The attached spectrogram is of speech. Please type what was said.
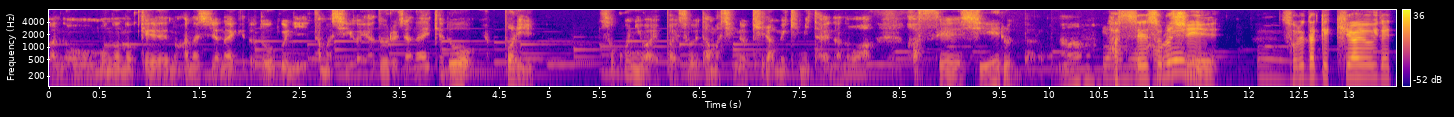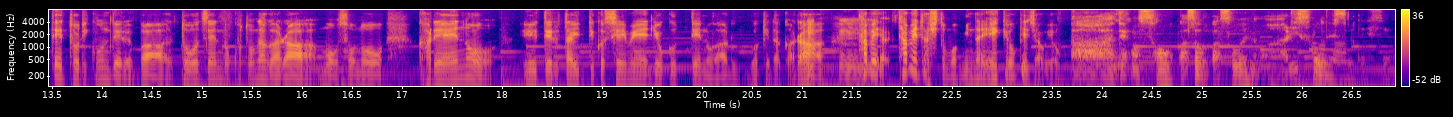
あの物のけの話じゃないけど道具に魂が宿るじゃないけどやっぱりそこにはやっぱりそういう魂のきらめきみたいなのは発生し得るんだろうな。発生するし、うん、それだけ気合を入れて取り組んでれば当然のことながらもうそのカレーのエーテル体っていうか生命力っていうのがあるわけだから、うん、食べ食べた人もみんな影響を受けちゃうよ。ああでもそうかそうかそういうのはありそうですよ。ですよね。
